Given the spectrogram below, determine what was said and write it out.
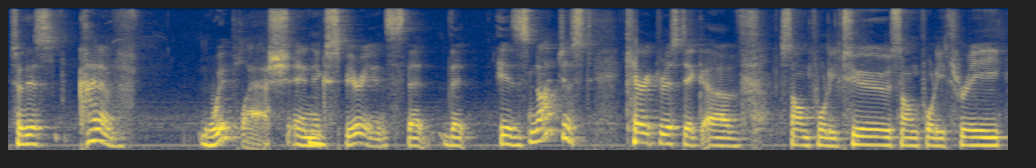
So this kind of whiplash and hmm. experience that that is not just characteristic of Psalm 42, Psalm 43,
